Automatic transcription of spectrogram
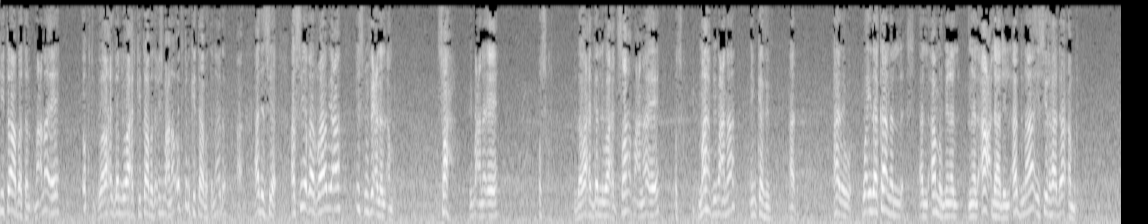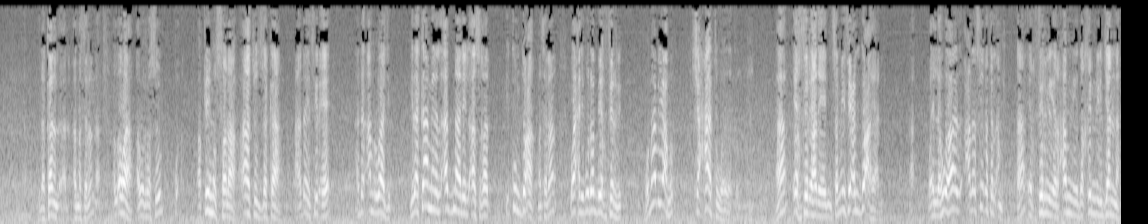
كتابة. معناه إيه؟ اكتب. واحد قال لي واحد كتابة إيش معناه؟ اكتب كتابة. هذا هذه الصيغة. الصيغة الرابعة اسم فعل الأمر. صح. بمعنى إيه؟ اسكت. إذا واحد قال لي واحد صح معناه إيه؟ اسكت. مه بمعنى انكفف هذا. هذا هو. وإذا كان الأمر من من الأعلى للأدنى يصير هذا أمر. إذا كان مثلا الله أو الرسول أقيموا الصلاة آتوا الزكاة. هذا يصير إيه؟ هذا أمر واجب. إذا كان من الأدنى للأصغر يكون دعاء. مثلا واحد يقول ربي اغفر لي. وما بيأمر. شحات هو ها؟ اغفر هذا نسميه فعل دعاء يعني. وإلا هو على صيغة الأمر. ها؟ اغفر لي ارحمني دخلني الجنة.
